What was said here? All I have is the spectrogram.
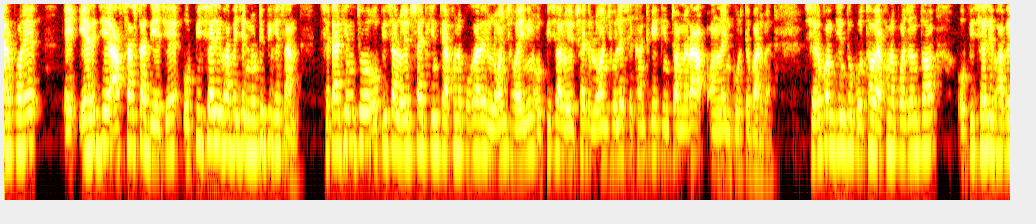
এরপরে এর যে আশ্বাসটা দিয়েছে অফিসিয়ালি ভাবে যে নোটিফিকেশান সেটা কিন্তু অফিসিয়াল ওয়েবসাইট কিন্তু এখনও প্রকারে লঞ্চ হয়নি। অফিসিয়াল ওয়েবসাইট লঞ্চ হলে সেখান থেকে কিন্তু আপনারা অনলাইন করতে পারবেন। সেরকম কিন্তু কোথাও এখনও পর্যন্ত অফিসিয়ালি ভাবে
